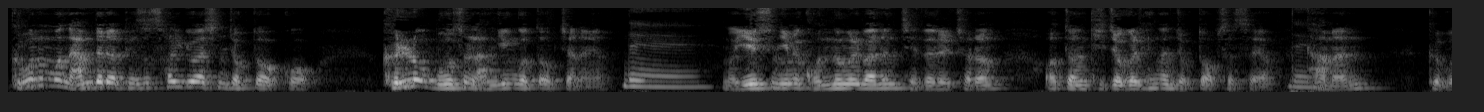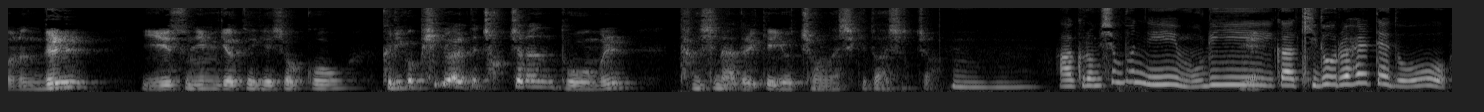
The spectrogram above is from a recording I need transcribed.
그분은 뭐 남들 앞에서 설교하신 적도 없고 글로 무엇을 남긴 것도 없잖아요. 네. 뭐 예수님의 권능을 받은 제자들처럼 어떤 기적을 행한 적도 없었어요. 네. 다만 그분은 늘 예수님 곁에 계셨고 그리고 필요할 때 적절한 도움을 당신 아들께 요청하시기도 하셨죠. 아, 그럼 신부님, 예. 우리가 기도를 할 때도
